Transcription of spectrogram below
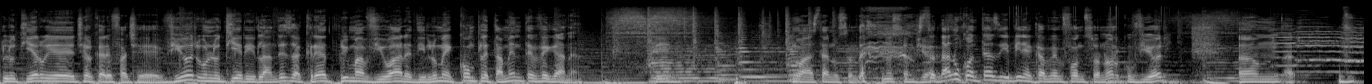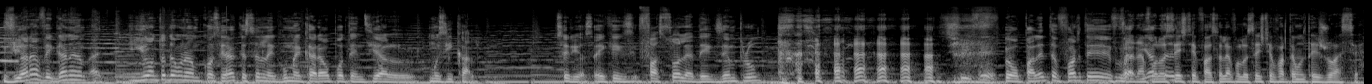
lutierul e cel care face viori, un lutier irlandez a creat prima vioară din lume completamente vegană. Din... Nu, astea nu sunt. Nu sunt viori. Dar nu contează, e bine că avem fond sonor cu viori. Um, vioara vegană, eu întotdeauna am considerat că sunt legume care au potențial muzical. Serios. Adică fasolea, de exemplu, și pe o paletă foarte Da, variată. dar folosește, fasolea folosește foarte multe joase.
